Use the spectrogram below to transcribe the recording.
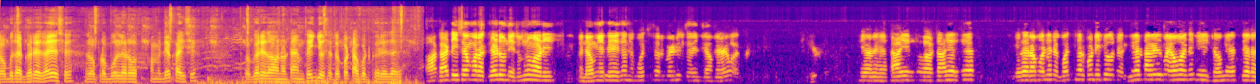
તો બધા ઘરે જાય છે. તો આપણો બોલેરો અમે દેખાય છે. તો ઘરે જવાનો ટાઈમ થઈ ગયો છે તો ફટાફટ ઘરે જાય. આ ઘાટી છે અમારા ખેડૂની જમનવાણી અને અમે કહીએ છે ને પોચસર પડ્યું છે એટલે અમે આવ્યા ટાયર ટાયર છે. કેમેરામાં છે ને પથ્થર પડી ગયો ને ઘેરના વેલમાં હતી એટલે અમે અત્યારે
